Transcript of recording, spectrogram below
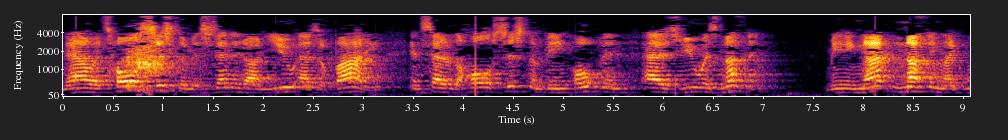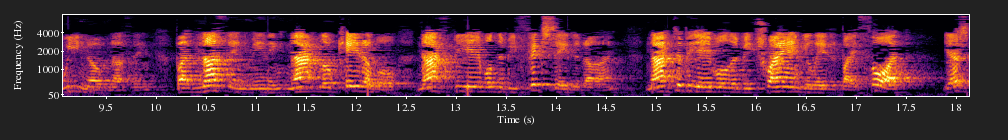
Now its whole system is centered on you as a body instead of the whole system being open as you as nothing. meaning not nothing like we know nothing, but nothing meaning not locatable, not be able to be fixated on, not to be able to be triangulated by thought, yes,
